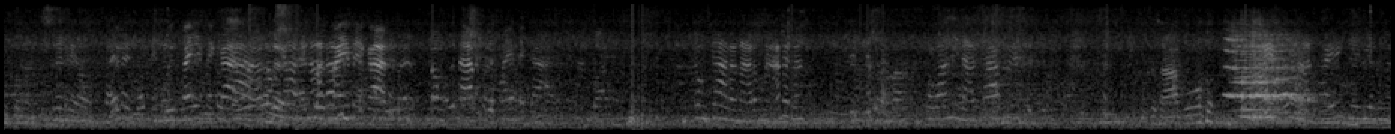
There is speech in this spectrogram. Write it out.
ทุกคนเล่นเดียวใช้อไรก็เป็นมือไม่ไม่กล้าต้องกล้าแล้วนไม่ไม่กล้าต้องซื้อน้ำปิดไม่ไม่กล้าต้องกล้าแล้วนะต้องหนาด้วยนะเพราะว่านี่นาช้าไหมกระชาโบใช้เรียนมา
